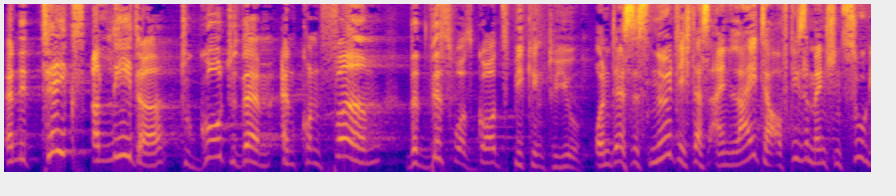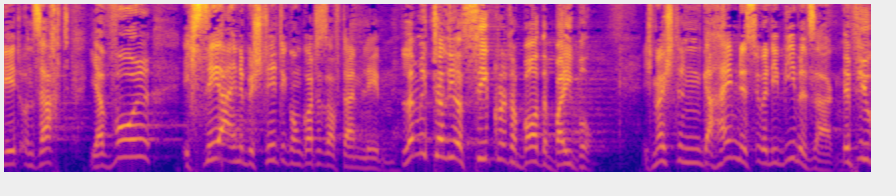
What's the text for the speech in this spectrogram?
And it takes a leader to go to them and confirm that this was God speaking to you. Und es ist nötig, dass ein Leiter auf diese Menschen zugeht und sagt, jawohl, ich sehe eine Bestätigung Gottes auf deinem Leben. Let me tell you a secret about the Bible. Ich möchte ein Geheimnis über die Bibel sagen. If you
